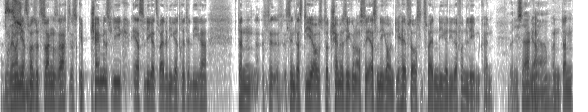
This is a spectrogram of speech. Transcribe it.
Das wenn man jetzt mal sozusagen sagt, es gibt Champions League, erste Liga, zweite Liga, dritte Liga, dann sind das die aus der Champions League und aus der ersten Liga und die Hälfte aus der zweiten Liga, die davon leben können. würde ich sagen, Ja. ja. Und dann,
